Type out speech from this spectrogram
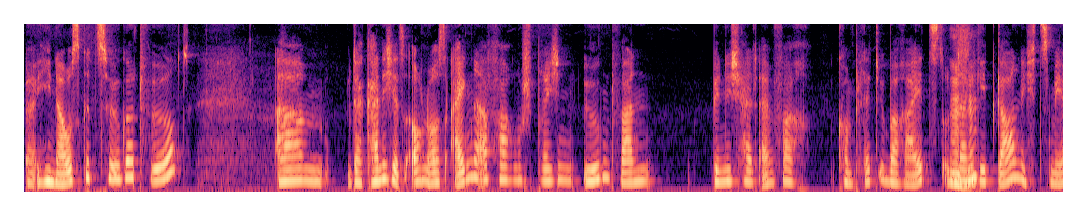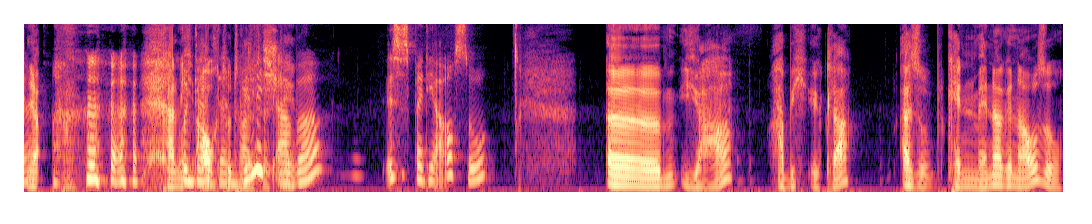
äh, hinausgezögert wird. Ähm, da kann ich jetzt auch nur aus eigener Erfahrung sprechen. Irgendwann bin ich halt einfach komplett überreizt und mhm. dann geht gar nichts mehr. Ja. Kann ich dann, auch dann total will ich verstehen. aber. Ist es bei dir auch so? Ähm, ja, habe ich, äh, klar. Also kennen Männer genauso,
